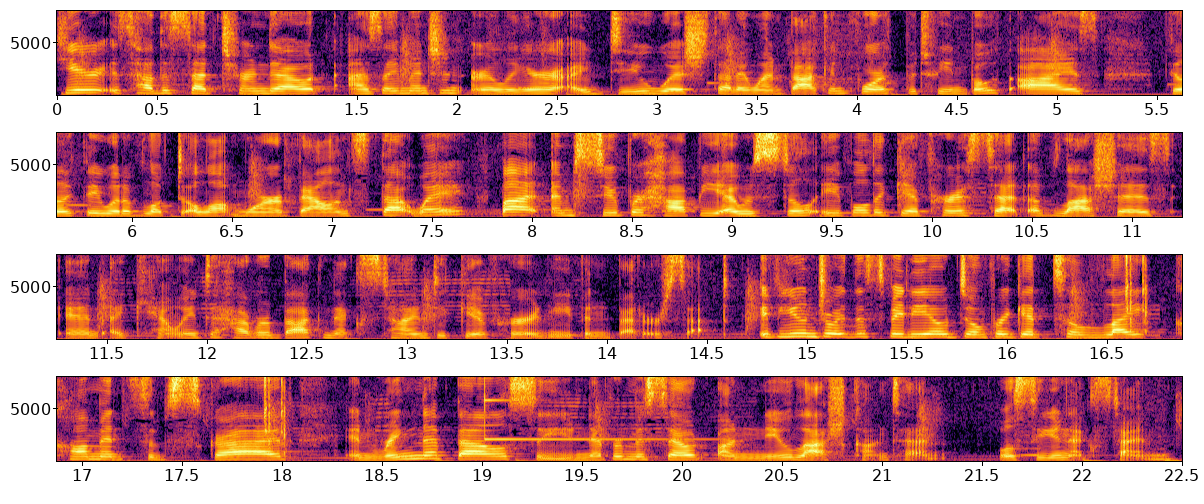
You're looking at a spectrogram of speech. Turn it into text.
Here is how the set turned out. As I mentioned earlier, I do wish that I went back and forth between both eyes I feel like they would have looked a lot more balanced that way, but I'm super happy I was still able to give her a set of lashes and I can't wait to have her back next time to give her an even better set. If you enjoyed this video, don't forget to like, comment, subscribe, and ring that bell so you never miss out on new lash content. We'll see you next time.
